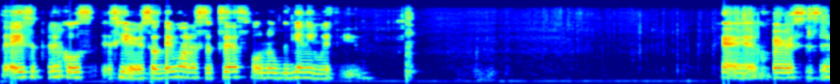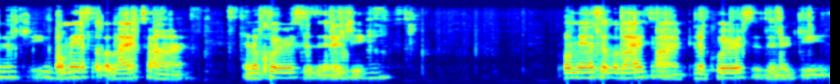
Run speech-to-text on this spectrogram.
The ace of pentacles is here. So they want a successful new beginning with you. Okay, Aquarius energy. Romance of a lifetime. And Aquarius energy. Romance of a lifetime. And Aquarius energy.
